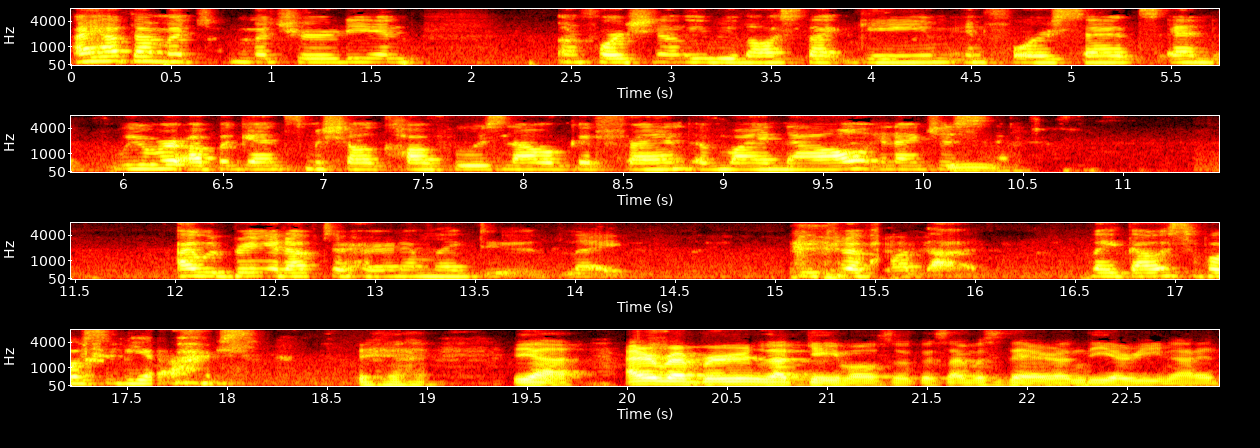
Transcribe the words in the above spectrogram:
I have that much maturity and unfortunately we lost that game in four sets and we were up against michelle cobb who is now a good friend of mine now and i just Mm. i would bring it up to her and i'm like dude like we could have had that like that was supposed to be ours Yeah, yeah. I remember that game also because I was there on the arena.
